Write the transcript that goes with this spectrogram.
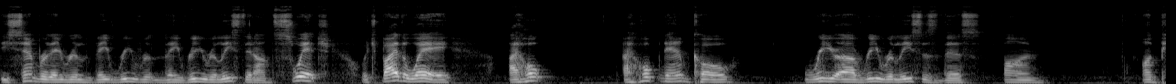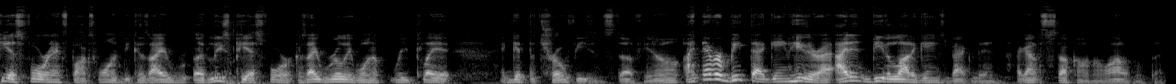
December, they re they re they re-released it on Switch, which, by the way, I hope I hope Namco re uh, re-releases this on on PS4 and Xbox One because I, at least PS4, because I really want to replay it and get the trophies and stuff, you know. I never beat that game either. I, I didn't beat a lot of games back then. I got stuck on a lot of them. But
